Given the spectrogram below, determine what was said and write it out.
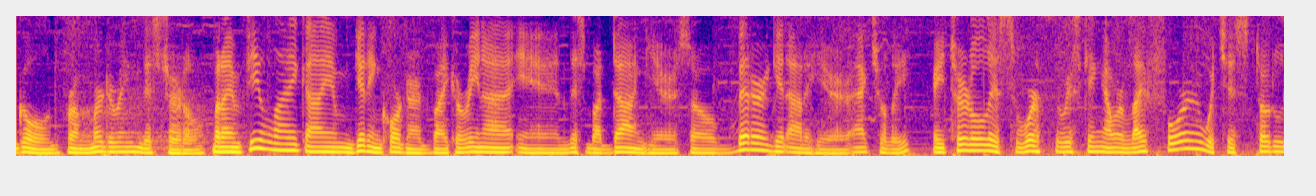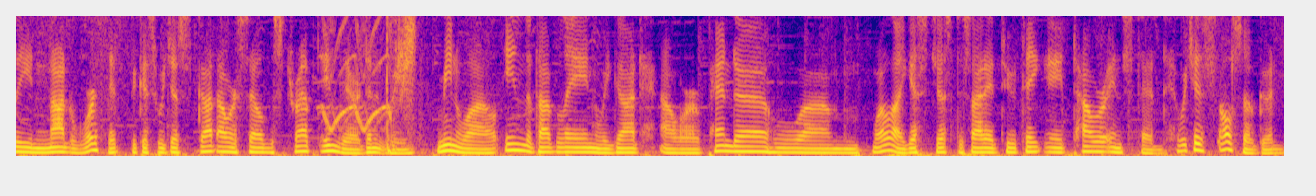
gold from murdering this turtle. But I feel like I am getting cornered by Karina and this Badang here, so better get out of here. Actually, a turtle is worth risking our life for, which is totally not worth it because we just got ourselves trapped in there, didn't we? Meanwhile, in the top lane, we got our panda who, um, well, I guess just decided to take a tower instead, which is also good.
